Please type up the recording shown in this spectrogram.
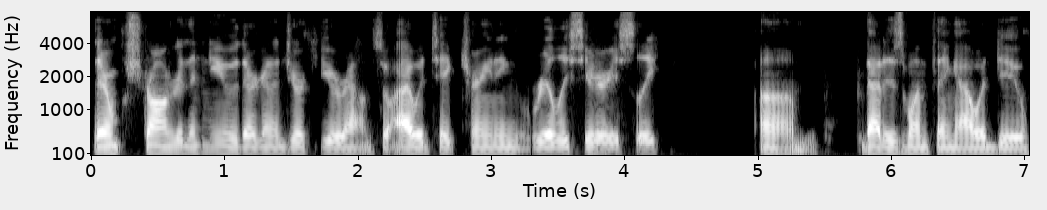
they're stronger than you. They're going to jerk you around. So I would take training really seriously. Um that is one thing I would do.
